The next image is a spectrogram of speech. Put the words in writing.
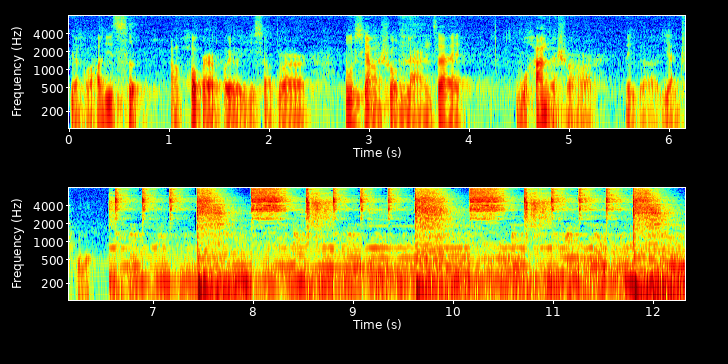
演过好几次，然后后边会有一小段录像，是我们俩人在武汉的时候那个演出的。嗯，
